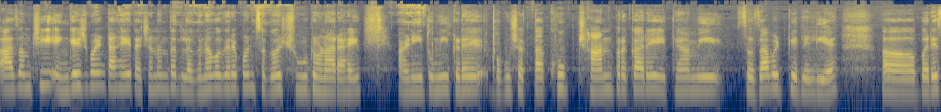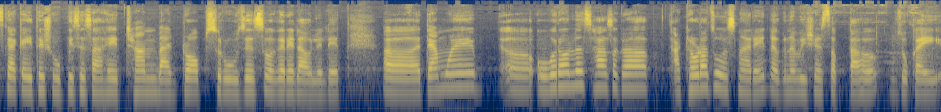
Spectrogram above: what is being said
आज आमची एंगेजमेंट आहे. त्याच्यानंतर लग्न वगैरे पण सगळं शूट होणार आहे. आणि तुम्ही इकडे बघू शकता खूप छान प्रकारे इथे आम्ही सजावट केलेली आहे. बरेच काय काय इथे शोपीसेस आहेत. छान बॅकड्रॉप्स रोजेस वगैरे लावलेले आहेत. त्यामुळे ओव्हरऑलच हा सगळा आठवडा जो असणार आहे लग्नविषय सप्ताह जो काही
